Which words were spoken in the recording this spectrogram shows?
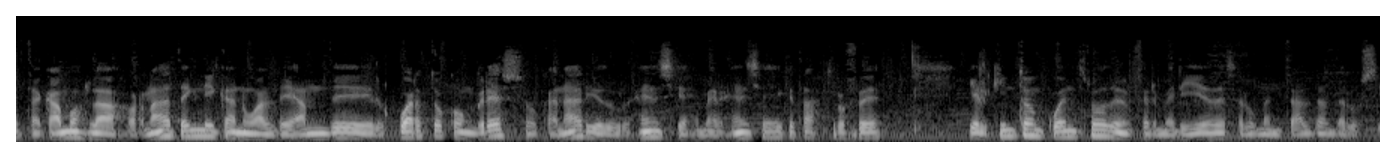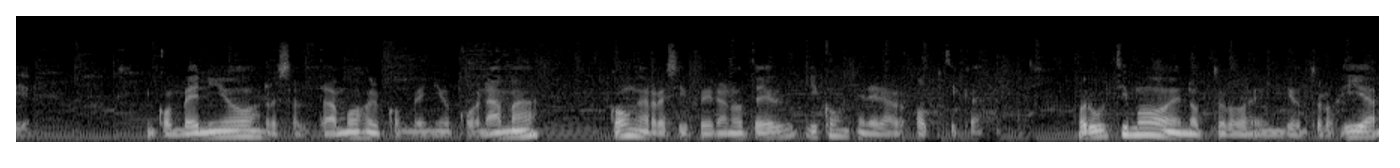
Destacamos la jornada técnica anual de ANDE, el cuarto Congreso Canario de Urgencias, Emergencias y Catástrofes y el quinto encuentro de Enfermería de Salud Mental de Andalucía. En convenio resaltamos el convenio con AMA, con Arrecife Gran Hotel y con General Óptica. Por último, en, en deontología,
